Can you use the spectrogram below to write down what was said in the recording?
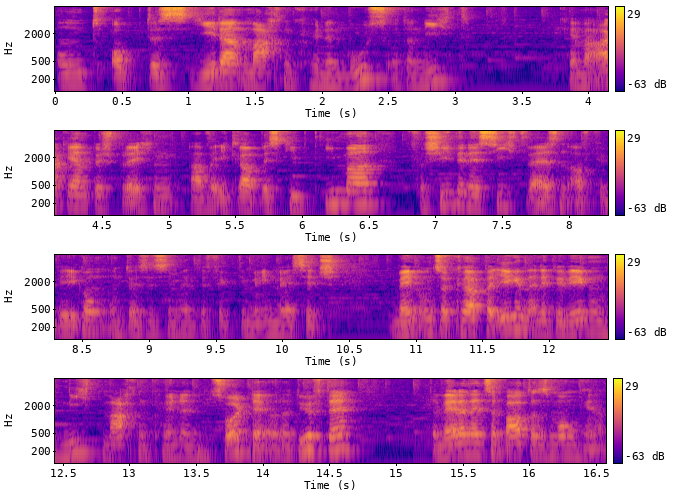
und ob das jeder machen können muss oder nicht, können wir auch gern besprechen. Aber ich glaube, es gibt immer verschiedene Sichtweisen auf Bewegung und das ist im Endeffekt die Main Message. Wenn unser Körper irgendeine Bewegung nicht machen können sollte oder dürfte, dann wäre er nicht so baut, dass es machen kann.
